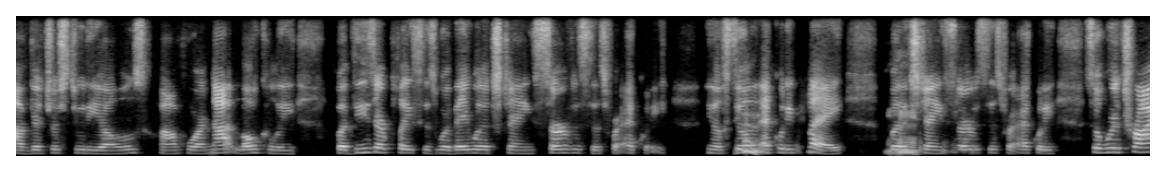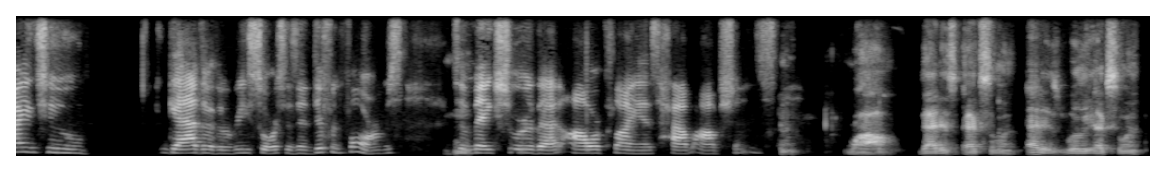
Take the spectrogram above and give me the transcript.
uh, venture studios um, who are not locally, but these are places where they will exchange services for equity. You know, still an hmm. equity play, but mm-hmm. exchange services for equity. So we're trying to gather the resources in different forms. To make sure that our clients have options. Wow, that is excellent. That is really excellent.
